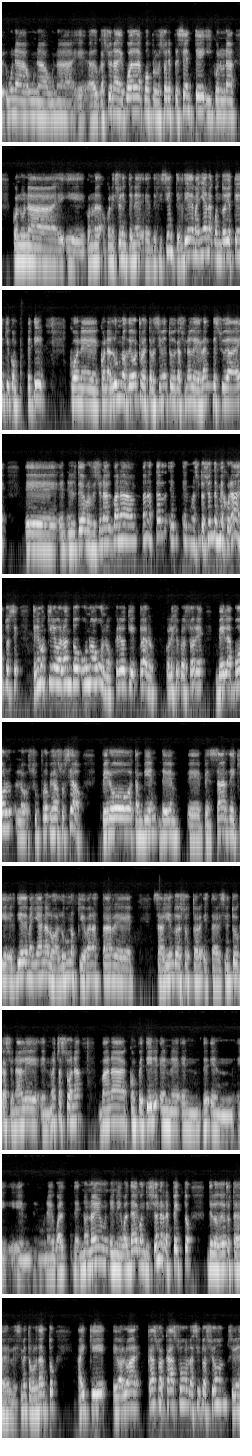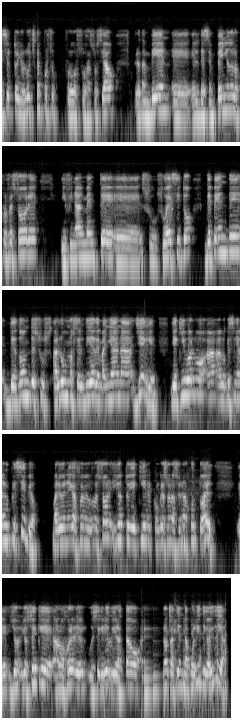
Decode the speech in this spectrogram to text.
una, una, una educación adecuada con profesores presentes y con una con una, con una conexión a internet deficiente. El día de mañana, cuando ellos tengan que competir con, con alumnos de otros establecimientos educacionales de grandes ciudades, eh, en, el tema profesional van a, van a estar en, una situación desmejorada. Entonces, tenemos que ir evaluando uno a uno. Creo que, claro, el Colegio de Profesores vela por sus propios asociados, pero también deben eh, pensar de que el día de mañana los alumnos que van a estar eh, saliendo de esos establecimientos educacionales en nuestra zona van a competir en, en, en, una igualdad, no, no en, igualdad de condiciones respecto de los de otros establecimientos. Por lo tanto, hay que evaluar caso a caso la situación, si bien es cierto, ellos luchan por, sus asociados, pero también eh, el desempeño de los profesores y finalmente eh, su, éxito depende de dónde sus alumnos el día de mañana lleguen. Y aquí vuelvo a, a lo que señalé en un principio. Mario Venegas fue mi profesor y yo estoy aquí en el Congreso Nacional junto a él. Eh, yo, yo, sé que a lo mejor hubiese querido que hubiera estado en otra tienda política hoy día,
